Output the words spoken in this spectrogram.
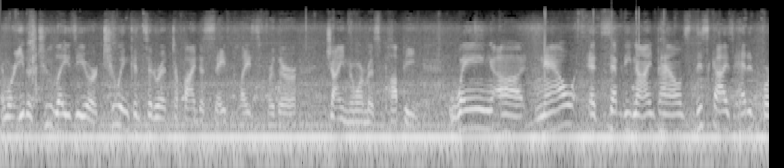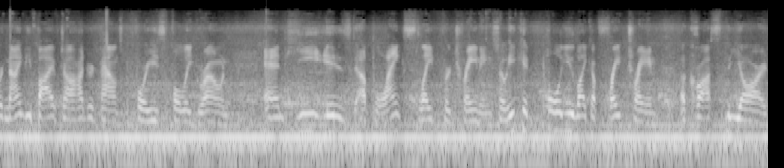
and were either too lazy or too inconsiderate to find a safe place for their ginormous puppy. Weighing uh, now at 79 pounds, this guy's headed for 95 to 100 pounds before he's fully grown and he is a blank slate for training. So he could pull you like a freight train across the yard.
